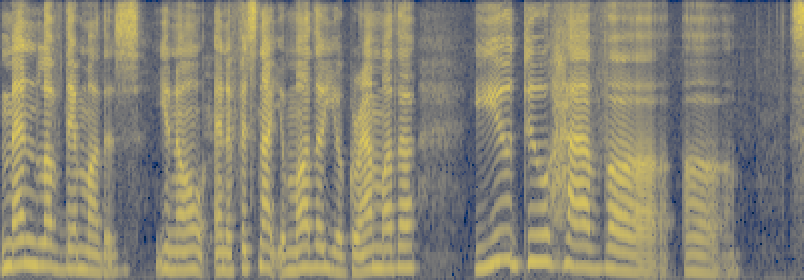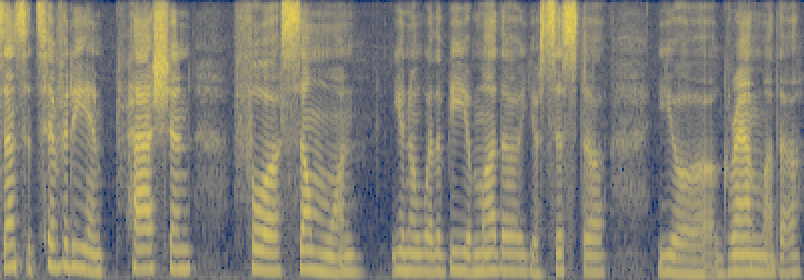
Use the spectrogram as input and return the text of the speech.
Men love their mothers, you know, and if it's not your mother, your grandmother, you do have a, a sensitivity and passion for someone, you know, whether it be your mother, your sister, your grandmother.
